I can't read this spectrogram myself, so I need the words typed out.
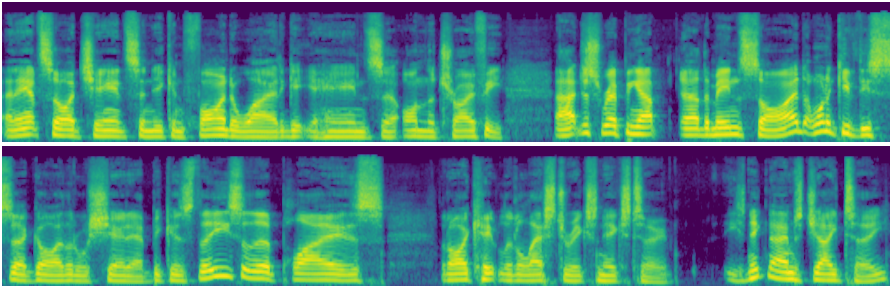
an outside chance, and you can find a way to get your hands uh, on the trophy. Uh, just wrapping up uh, the men's side, I want to give this uh, guy a little shout out because these are the players that I keep little asterisks next to. His nickname's JT,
